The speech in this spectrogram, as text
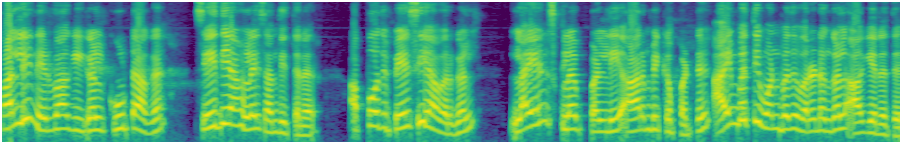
பள்ளி நிர்வாகிகள் கூட்டாக செய்தியாளர்களை சந்தித்தனர். அப்போது பேசிய அவர்கள் லயன்ஸ் கிளப் பள்ளி ஆரம்பிக்கப்பட்டு ஐம்பத்தி ஒன்பது வருடங்கள் ஆகிறது.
